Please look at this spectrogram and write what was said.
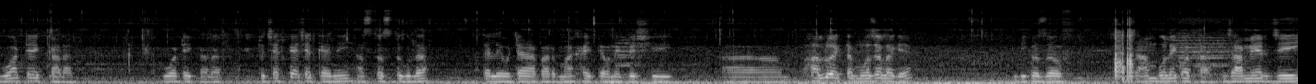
what a colour what a colour একটু চেটকায় চেটকায় নেই, আস্তে আস্তে গুলা। তাহলে ওটা আবার মাখাইতে অনেক বেশি ভালো একটা মজা লাগে। বিকজ অফ জাম বলে কথা, জামের যেই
